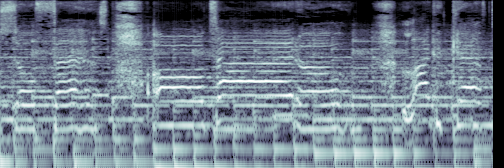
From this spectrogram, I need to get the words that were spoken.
so fast. All tied up like a captain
